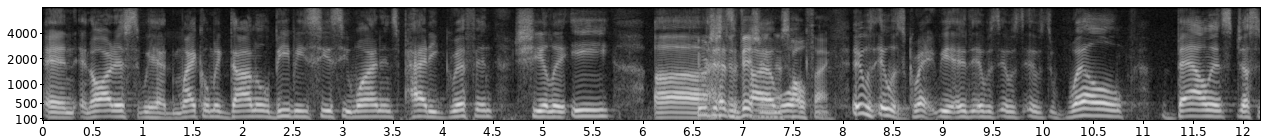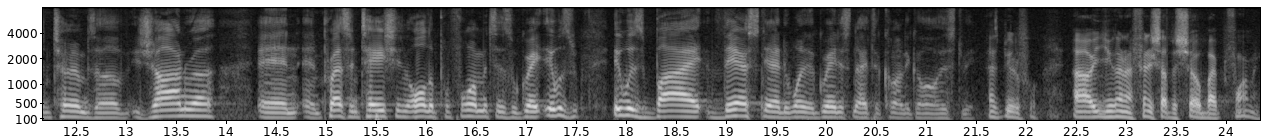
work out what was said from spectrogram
and, and artists. We had Michael McDonald, BeBe Winans, Patty Griffin, Sheila E. Uh, you were just envisioning this whole thing. It was, it was great. It, it, was, it, was, it was well balanced just in terms of genre, and, and presentation. All the performances were great. It was, it was by their standard one of the greatest nights of Carnegie Hall history. That's beautiful. Uh, you're going to finish up the show by performing.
